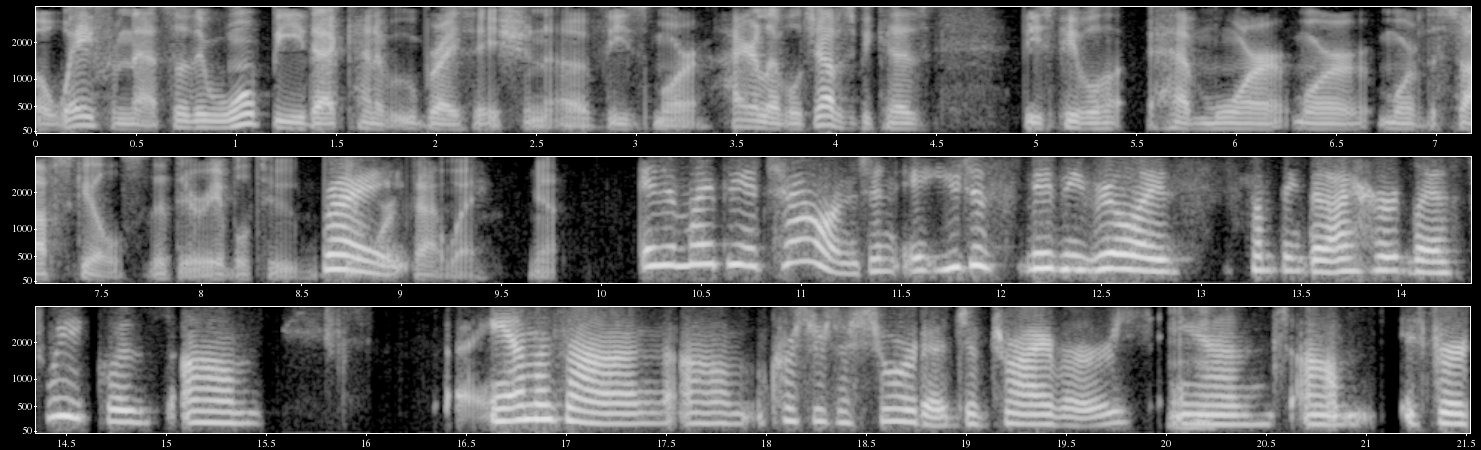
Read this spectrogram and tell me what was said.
away from that so there won't be that kind of uberization of these more higher level jobs because these people have more more more of the soft skills that they're able to right. work that way yeah and it might be a challenge and it, you just made me realize something that I heard last week was um, Amazon, um, of course, there's a shortage of drivers, Mhm. and um, for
